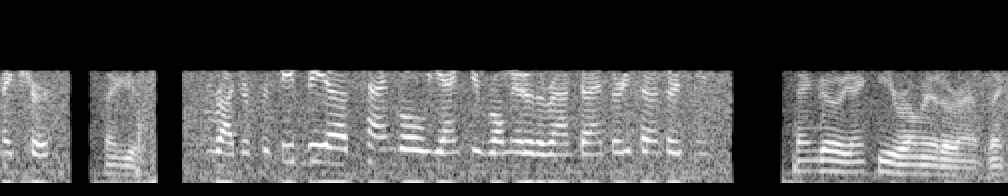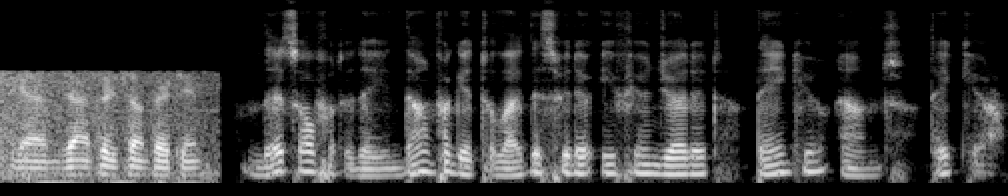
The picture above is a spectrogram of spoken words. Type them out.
make sure. Thank you. Roger, proceed via Tango Yankee Romeo to the ramp, Giant 3713. Tango Yankee Romeo to the ramp. Thanks again, Giant 3713. That's all for today. Don't forget to like this video if you enjoyed it. Thank you and take care.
